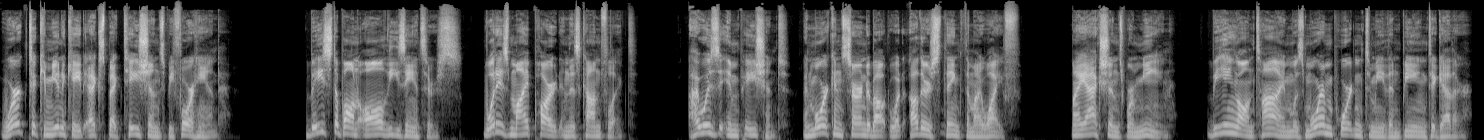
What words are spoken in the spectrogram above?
Work to communicate expectations beforehand. Based upon all these answers, what is my part in this conflict? I was impatient and more concerned about what others think than my wife. My actions were mean. Being on time was more important to me than being together.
